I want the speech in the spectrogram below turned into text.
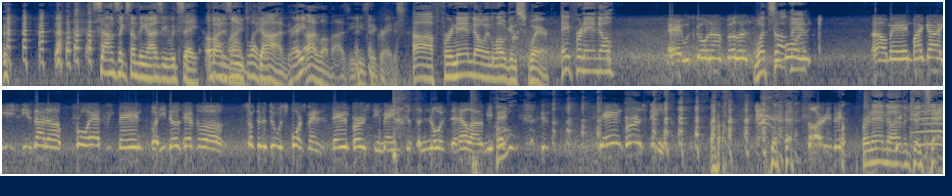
Sounds like something Ozzy would say about Oh his my own play. God, right? I love Ozzy. He's the greatest. Uh, Fernando in Logan Square. Hey, Fernando. Hey, what's going on, fellas? What's Good up, man? Oh man, my guy, he's he's not a pro athlete, man, but he does have uh, something to do with sports, man. It's Dan Bernstein, man. He just annoys the hell out of me. Who? Dan Bernstein. Sorry, man. Fernando, have a good day.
